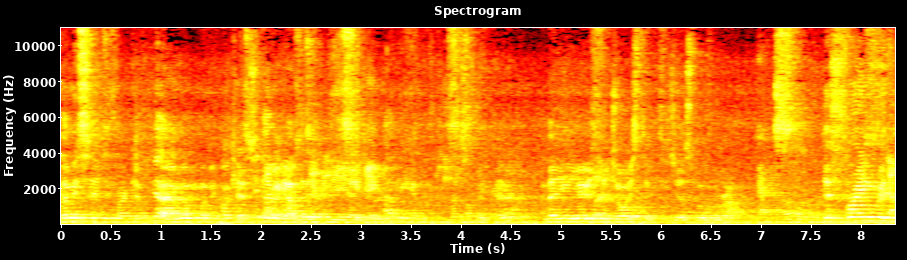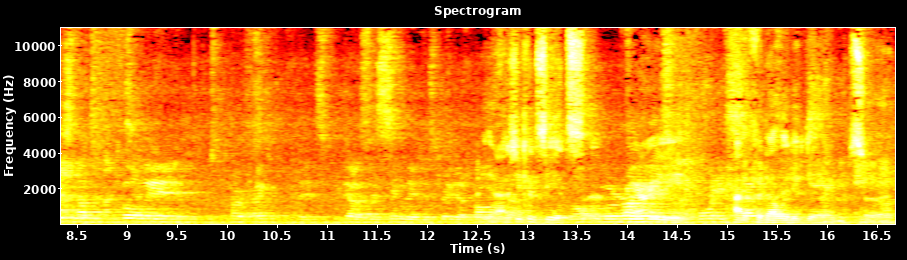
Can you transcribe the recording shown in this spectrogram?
Let me see if I can. Yeah, I'm moving. Okay, so there we go. The, the uh, gamepad. And then you use the joystick to just move around. The frame rate is not fully perfect. It's because it's simply just pretty advanced. Yeah, as you can see, it's a very high fidelity game. So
